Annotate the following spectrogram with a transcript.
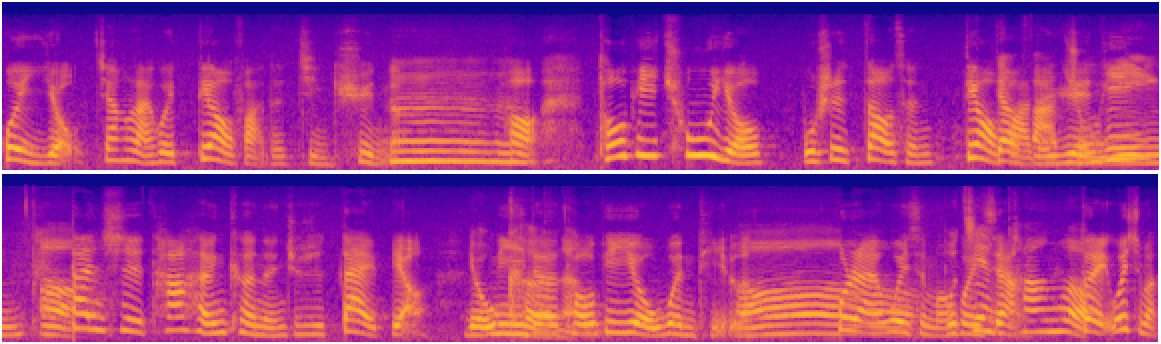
会有将来会掉发的警讯呢？嗯，好，头皮出油不是造成掉发的原因，但是它很可能就是代表你的头皮有问题了，哦不然为什么会这样？对，为什么？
